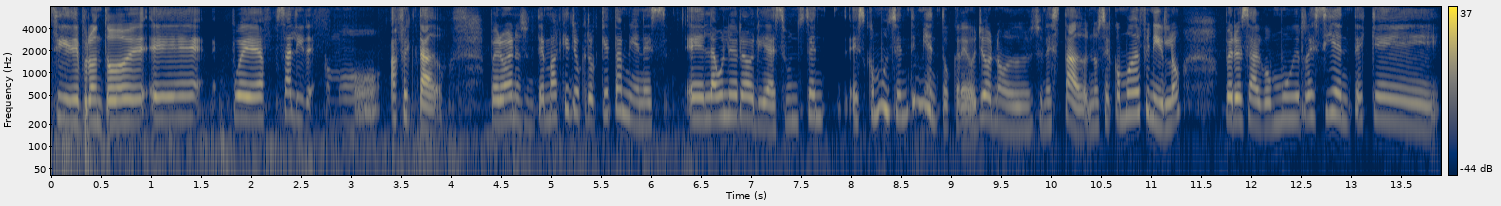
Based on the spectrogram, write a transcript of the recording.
Sí, de pronto eh, puede salir como afectado. Pero bueno, es un tema que yo creo que también es, eh, la vulnerabilidad es, un, es como un sentimiento, creo yo, no es un estado, no sé cómo definirlo, pero es algo muy reciente que,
